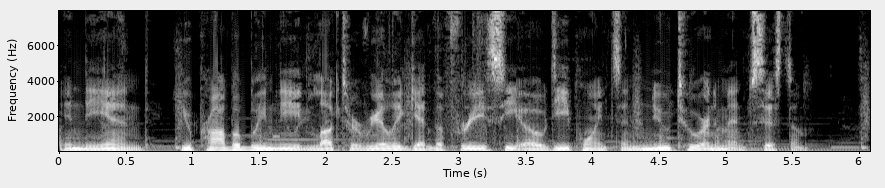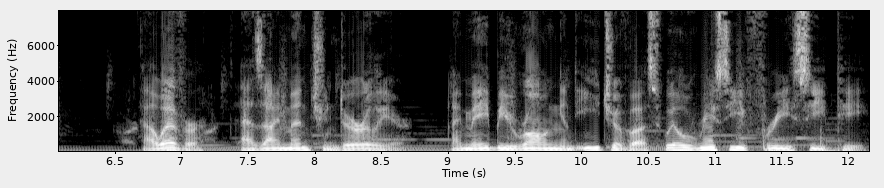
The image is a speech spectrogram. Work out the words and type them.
In the end, you probably need luck to really get the free COD points in new tournament system. However, as I mentioned earlier, I may be wrong and each of us will receive free CP.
